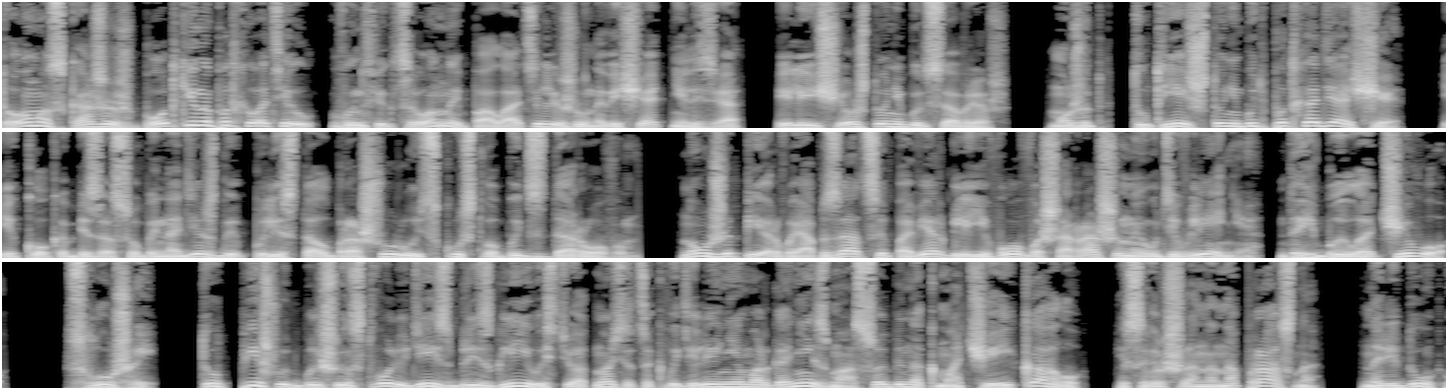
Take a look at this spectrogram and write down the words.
«Дома, скажешь, Боткина подхватил, в инфекционной палате лежу, навещать нельзя, или еще что-нибудь соврешь. Может, тут есть что-нибудь подходящее?» И Кока без особой надежды полистал брошюру «Искусство быть здоровым». Но уже первые абзацы повергли его в ошарашенное удивление. Да и было отчего. «Слушай, тут пишут, большинство людей с брезгливостью относятся к выделениям организма, особенно к моче и калу, и совершенно напрасно. Наряду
